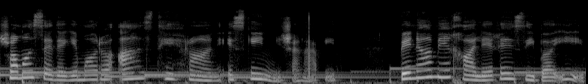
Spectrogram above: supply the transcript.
شما صدای ما را از تهران اسکین میشنوید. به نام خالق زیبایی.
